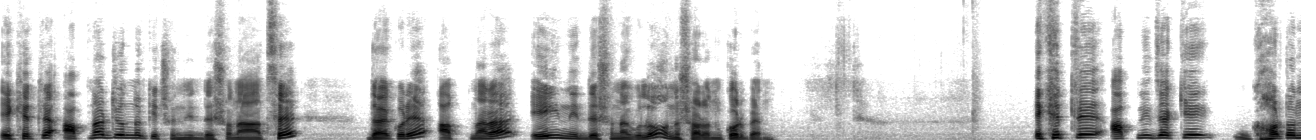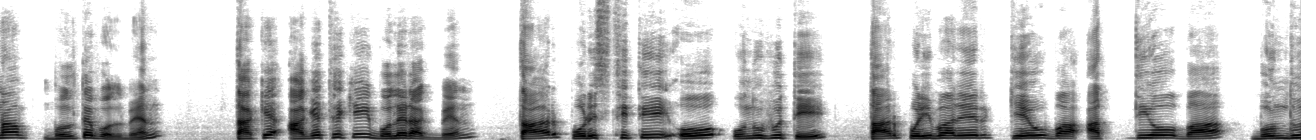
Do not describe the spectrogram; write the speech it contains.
এক্ষেত্রে আপনার জন্য কিছু নির্দেশনা আছে। দয়া করে আপনারা এই নির্দেশনাগুলো অনুসরণ করবেন। এক্ষেত্রে আপনি যাকে ঘটনা বলতে বলবেন, তাকে আগে থেকেই বলে রাখবেন, তার পরিস্থিতি ও অনুভূতি তার পরিবারের কেউ বা আত্মীয় বা বন্ধু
